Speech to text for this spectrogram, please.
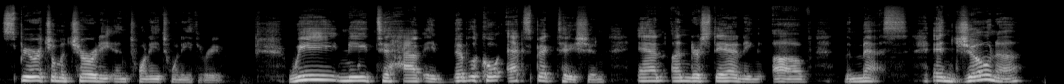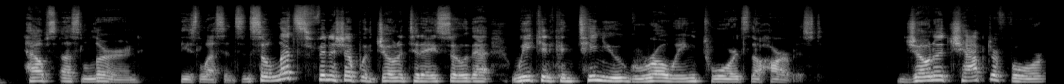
spiritual maturity in 2023. We need to have a biblical expectation and understanding of the mess. And Jonah helps us learn these lessons. And so let's finish up with Jonah today so that we can continue growing towards the harvest. Jonah chapter 4,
